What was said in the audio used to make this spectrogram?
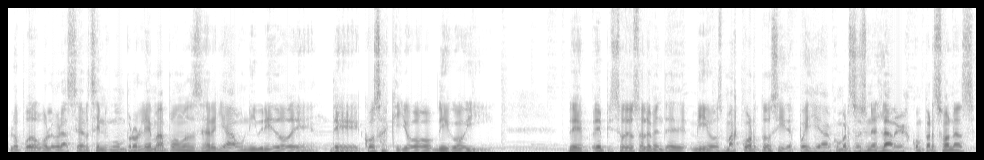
lo puedo volver a hacer sin ningún problema. Podemos hacer ya un híbrido de, de cosas que yo digo y de episodios solamente míos, más cortos, y después ya conversaciones largas con personas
